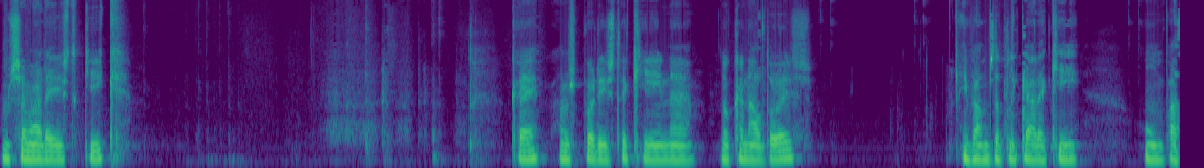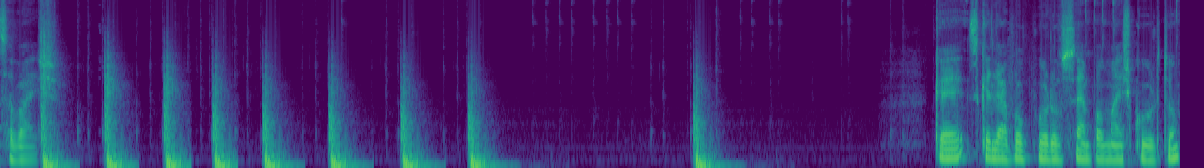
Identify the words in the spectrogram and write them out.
vamos chamar a isto kick. Ok, vamos pôr isto aqui na, no canal 2 e vamos aplicar aqui um passo abaixo. Ok, se calhar vou pôr o sample mais curto.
